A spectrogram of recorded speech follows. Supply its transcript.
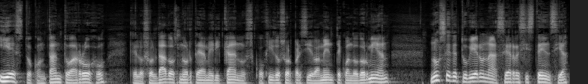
y esto con tanto arrojo que los soldados norteamericanos, cogidos sorpresivamente cuando dormían, no se detuvieron a hacer resistencia,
